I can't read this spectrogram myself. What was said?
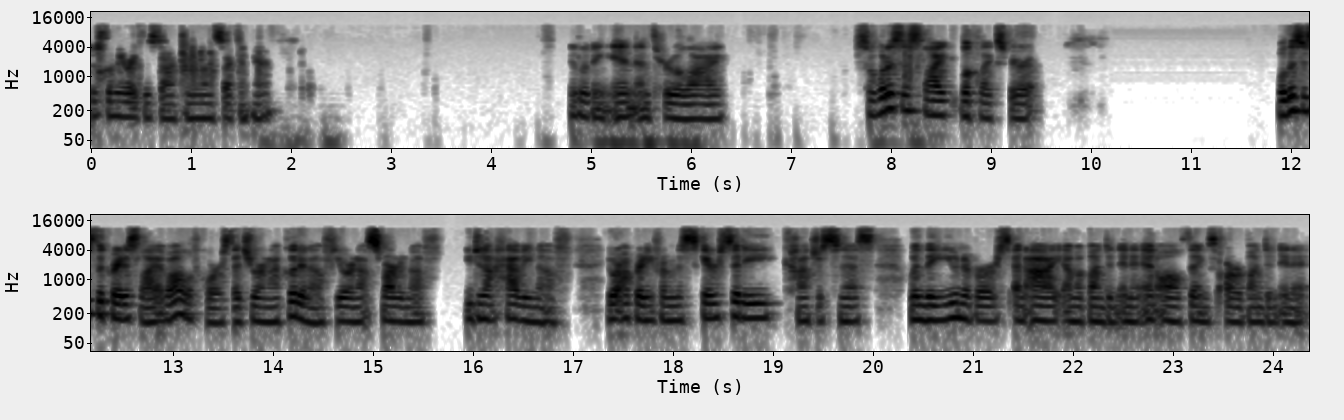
Just let me write this down for me one second here. You're living in and through a lie. So, what does this lie look like, Spirit? Well, this is the greatest lie of all, of course, that you are not good enough, you are not smart enough, you do not have enough. You're operating from a scarcity consciousness when the universe and I am abundant in it and all things are abundant in it.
